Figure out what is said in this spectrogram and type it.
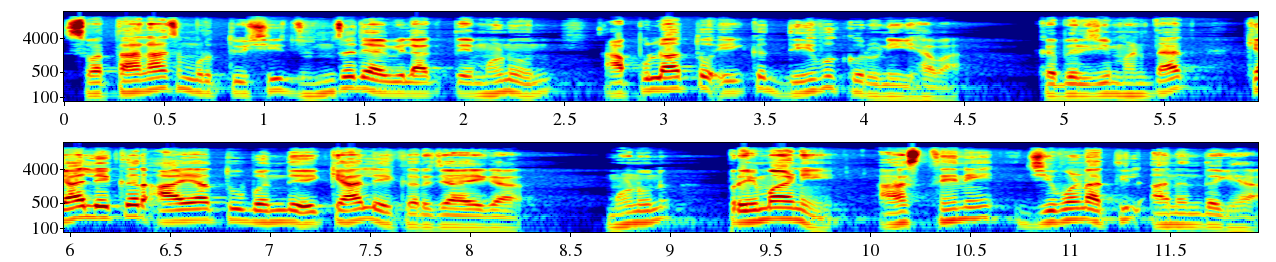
स्वतःलाच मृत्यूशी झुंज द्यावी लागते म्हणून आपुला तो एक देव करुणी घ्यावा. कबीरजी म्हणतात क्या लेकर आया तू बंदे क्या लेकर जायगा? म्हणून प्रेमाने आस्थेने जीवनातील आनंद घ्या.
